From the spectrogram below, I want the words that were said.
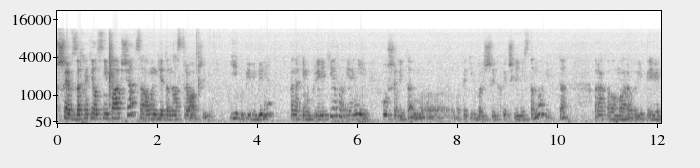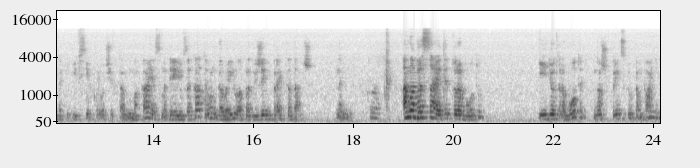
шеф захотел с ней пообщаться, а он где-то на островах живет, ей купили билет, она к нему прилетела, и они кушали там э, вот этих больших членистоногих, да, ракова, марова и креветок и- всех прочих, там макая, смотрели в закат, и он говорил о продвижении проекта дальше на мир. Она бросает эту работу и идет работать в нашу украинскую компанию.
